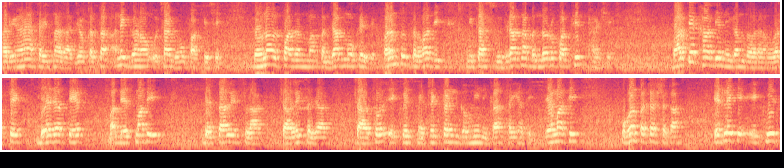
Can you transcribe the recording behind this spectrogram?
હરિયાણા સહિતના રાજ્યો કરતાં અનેક ગણો ઓછા ઘઉં પાકે છે. ઘઉંના ઉત્પાદનમાં પંજાબ મોખરે છે, પરંતુ સર્વાધિક નિકાસ ગુજરાતના બંદરો પરથી જ થાય છે. ભારતીય ખાદ્ય નિગમ દ્વારા વર્ષે બે હજાર તેરમાં દેશમાંથી બેતાલીસ લાખ ચાલીસ હજાર ચારસો એકવીસ મેટ્રિક ટન ઘઉંની નિકાસ થઈ હતી, જેમાંથી ઓગણપચાસ ટકા એટલે કે એકવીસ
